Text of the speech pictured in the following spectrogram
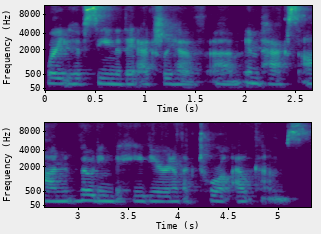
where you have seen that they actually have um, impacts on voting behavior and electoral outcomes.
